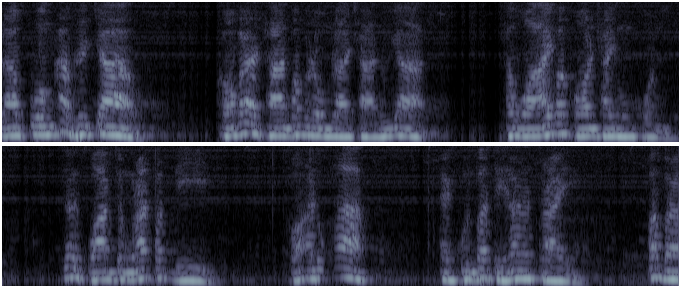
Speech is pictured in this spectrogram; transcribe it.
เราปวงข้าพเจ้า ขอพระราชทานพระบรมราชานุญาต ถวายพระพรชัยมงคล ด้วยความจงรักภักดี ขออนุภาพแห่งคุณพระศรีรัตนตรัย พระบาร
